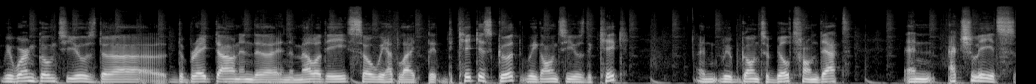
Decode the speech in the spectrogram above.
we weren't going to use the the breakdown in the in the melody, so we had like the, the kick is good. We're going to use the kick, and we're going to build from that. And actually, it's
